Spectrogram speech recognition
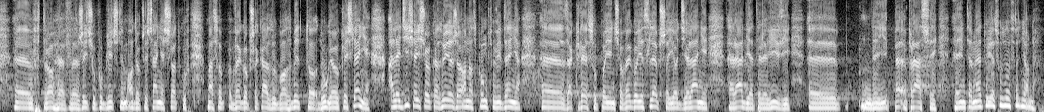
w trochę w życiu publicznym od określania środków masowego przekazu, bo zbyt to długie określenie, ale dzisiaj się okazuje, że ono z punktu widzenia e, zakresu pojęciowego jest lepsze i oddzielanie radia, telewizji, e, prasy, internetu jest uzasadnione.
